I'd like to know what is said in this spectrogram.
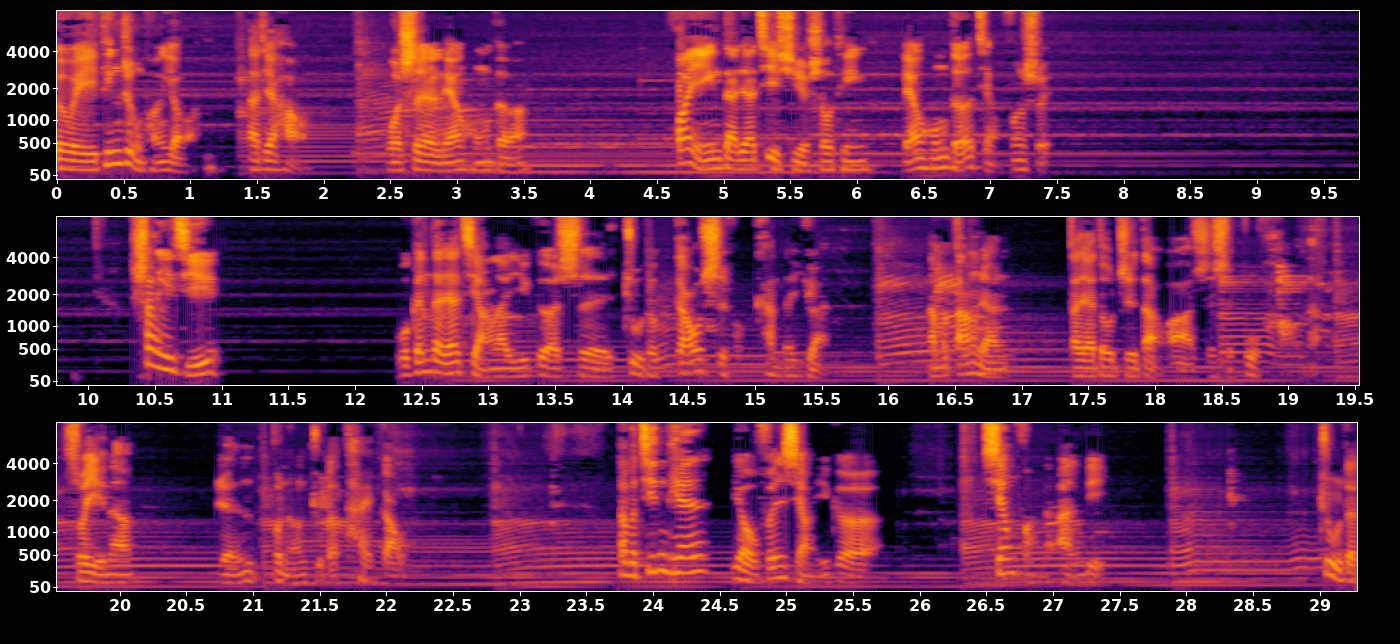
各位听众朋友，大家好，我是梁宏德，欢迎大家继续收听梁宏德讲风水。上一集我跟大家讲了一个是住得高是否看得远，那么当然大家都知道啊，这是不好的，所以呢，人不能住得太高。那么今天要分享一个相反的案例，住的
